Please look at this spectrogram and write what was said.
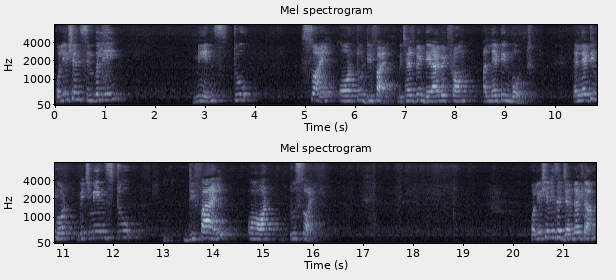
Pollution simply means to soil or to defile which has been derived from a Latin word. A Latin word which means to defile or to soil. Pollution is a general term.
